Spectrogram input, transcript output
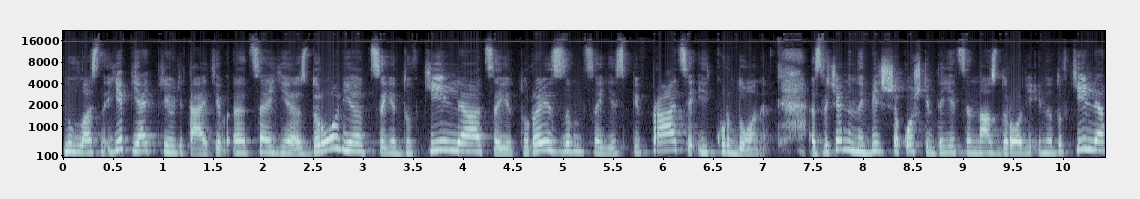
Ну, власне, є п'ять пріоритетів: Е, це є здоров'я, це є довкілля, це є туризм, це є співпраця і кордони. Звичайно, найбільше коштів дається на здоров'я і на довкілля.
